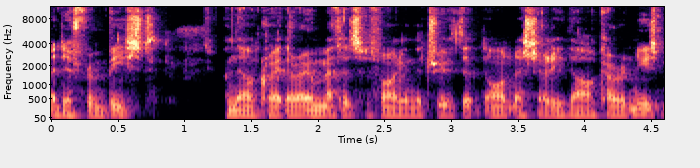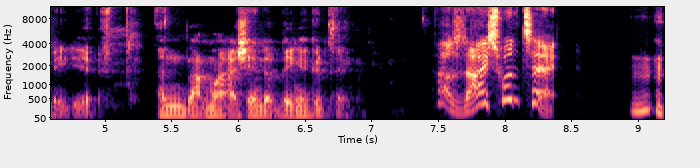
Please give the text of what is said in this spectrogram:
a different beast. And they'll create their own methods for finding the truth that aren't necessarily our current news media. And that might actually end up being a good thing. That was nice, wasn't it? Mm.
